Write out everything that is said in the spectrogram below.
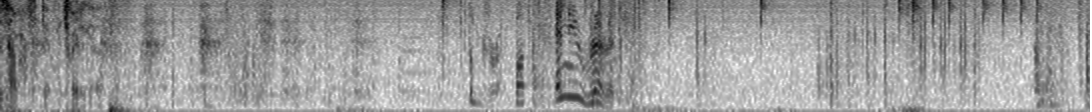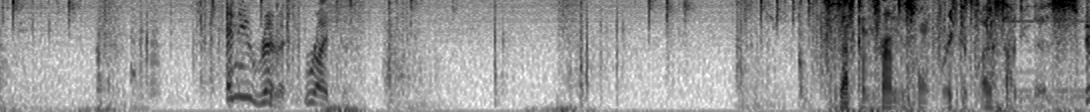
Every time I forget which way to go. But any rarity. Any rarity, right. Since I've confirmed this won't break the quest, I'll do this.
